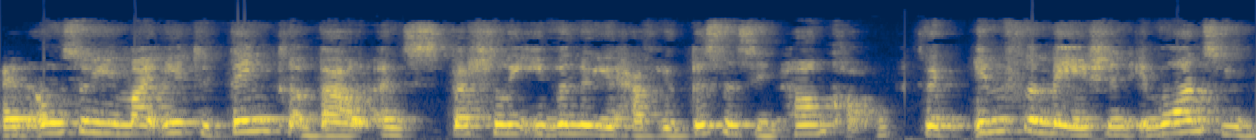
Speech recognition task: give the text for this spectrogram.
And also you might need to think about, and especially even though you have your business in Hong Kong, the information, once you,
